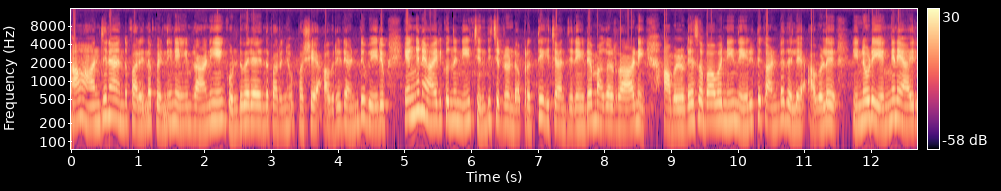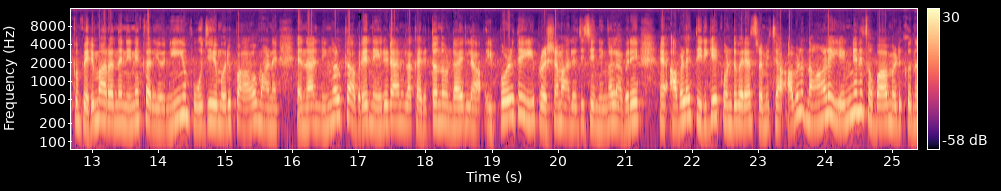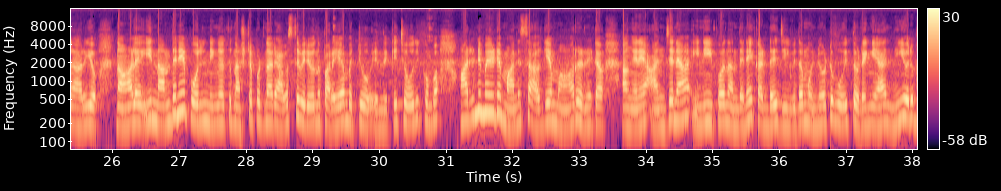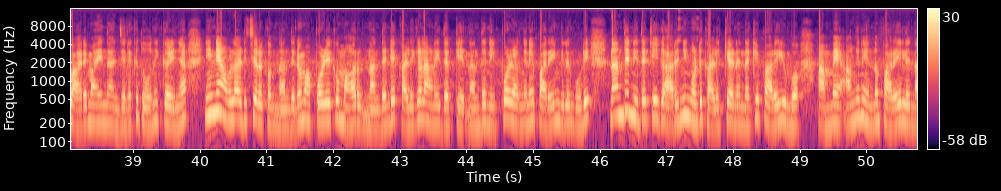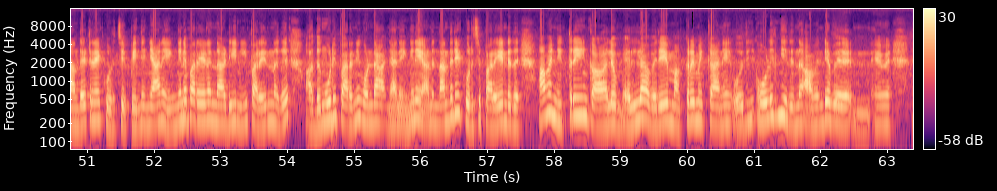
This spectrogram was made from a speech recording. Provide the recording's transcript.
ആ ആഞ്ജന എന്ന് പറയുന്ന പെണ്ണിനെയും റാണിയെയും കൊണ്ടുവരാ എന്ന് പറഞ്ഞു. പക്ഷേ അവർ രണ്ടുപേരും എങ്ങനെ ആയിരിക്കും നീ ചിന്തിച്ചിട്ടുണ്ടോ? പ്രത്യേകിച്ച് അഞ്ജനയുടെ മകൾ റാണി അവളുടെ സ്വഭാവം നീ നേരിട്ട് കണ്ടതല്ലേ? അവൾ നിന്നോട് എങ്ങനെയായിരിക്കും പെരുമാറുന്ന നിനക്കറിയോ? നീയും പൂജയും ഒരു പാവമാണ്. എന്നാൽ നിങ്ങൾക്ക് അവരെ നേരിടാനുള്ള കരുത്തൊന്നും ഉണ്ടായില്ല. ഇപ്പോഴത്തെ ഈ പ്രശ്നം ആലോചിച്ച് നിങ്ങൾ അവരെ അവളെ തിരികെ കൊണ്ടുവരാൻ ശ്രമിച്ച അവൾ നാളെ എങ്ങനെ സ്വഭാവം എടുക്കുന്നു അറിയോ? നാളെ ഈ നന്ദനെ പോലും നിങ്ങൾക്ക് നഷ്ടപ്പെടുന്ന ഒരു അവസ്ഥ വരുമെന്ന് പറയാൻ പറ്റുമോ എന്നൊക്കെ ചോദിക്കുമ്പോൾ അരുണിമയുടെ മനസ്സാകെ മാറുകയാണ് കേട്ടോ. അങ്ങനെ അഞ്ജന ഇനിയിപ്പോൾ നന്ദനെ കണ്ട് ജീവിതം മുന്നോട്ട് പോയി തുടങ്ങിയാൽ നീ ഒരു ഭാരമായി എന്ന് അഞ്ജനക്ക് തോന്നിക്കഴിഞ്ഞാൽ നിന്നെ അവൾ അടിച്ചിറക്കും. നന്ദനും അപ്പോഴേക്കും മാറും. നന്ദന്റെ കളികളാണ് ഇതൊക്കെ. നന്ദൻ ഇപ്പോഴങ്ങനെ പറയെങ്കിലും കൂടി നന്ദൻ ഇതൊക്കെ അറിഞ്ഞും കൊണ്ട് കളിക്കുകയാണ് എന്നൊക്കെ പറയുമ്പോൾ അമ്മേ അങ്ങനെയൊന്നും പറയില്ലേ നന്ദേട്ടനെ കുറിച്ച്? പിന്നെ ഞാൻ എങ്ങനെ പറയണമെന്നാടി നീ പറയുന്നത്? അതും കൂടി പറഞ്ഞുകൊണ്ടാ ഞാൻ എങ്ങനെയാണ് നന്ദനെക്കുറിച്ച് പറയേണ്ടത്? അവൻ ഇത്രയും കാലം എല്ലാവരെയും ആക്രമിക്കാൻ ഒരു ഒളിഞ്ഞിരുന്ന് അവന്റെ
